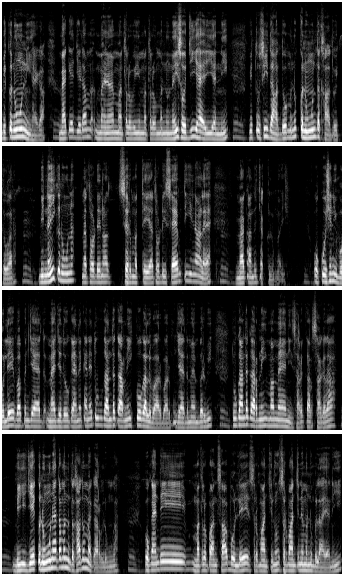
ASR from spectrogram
ਵੀ ਕਾਨੂੰਨ ਨਹੀਂ ਹੈਗਾ। ਮੈਂ ਕਿਹਾ ਜਿਹੜਾ ਮ- ਮੈਂ ਮਤਲਬ ਵੀ ਮਤਲਬ ਮੈਨੂੰ ਨਹੀਂ ਸੋਝੀ ਹੈ ਜੀ ਇੰਨੀ, ਵੀ ਤੁਸੀਂ ਦੱਸ ਦਿਓ, ਮੈਨੂੰ ਕਾਨੂੰਨ ਦਿਖਾ ਦਿਓ ਇੱਕ ਵਾਰ। ਵੀ ਨਹੀਂ ਕਾਨੂੰਨ, ਮੈਂ ਤੁਹਾਡੇ ਨਾਲ ਸਿਰ ਮੱਥੇ ਆ, ਤੁਹਾਡੀ ਸਹਿਮਤੀ ਨਾਲ ਹੈ, ਮੈਂ ਕੰਧ ਚੱਕ ਲੂੰਗਾ ਜੀ। ਉਹ ਕੁਝ ਨਹੀਂ ਬੋਲੇ ਬਾ ਪੰਚਾਇਤ, ਮੈਂ ਜਦੋਂ ਕਹਿੰਦੇ ਕਹਿੰਦੇ ਤੂੰ ਕੰਧ ਕਰਨੀ, ਇੱਕੋ ਗੱਲ ਬਾਰ-ਬਾਰ ਪੰਚਾਇਤ ਮੈਂਬਰ ਵੀ, ਤੂੰ ਕੰਧ ਕਰਨੀ, ਮੈਂ ਮੈਂ ਨਹੀਂ ਸਰ ਕਰ ਸਕਦਾ। ਵੀ ਜੇ ਕਾਨੂੰਨ ਹੈ ਤਾਂ ਮੈਨੂੰ ਦਿਖਾ ਦੂੰ ਮੈਂ ਕਰ ਲੂੰਗਾ ਉਹ ਕਹਿੰਦੇ, ਮਤਲਬ ਪੰਚ ਸਾਹਿਬ ਬੋਲੇ, ਸਰਪੰਚ ਨੂੰ, ਸਰਪੰਚ ਨੇ ਮੈਨੂੰ ਬੁਲਾਇਆ ਨਹੀਂ।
